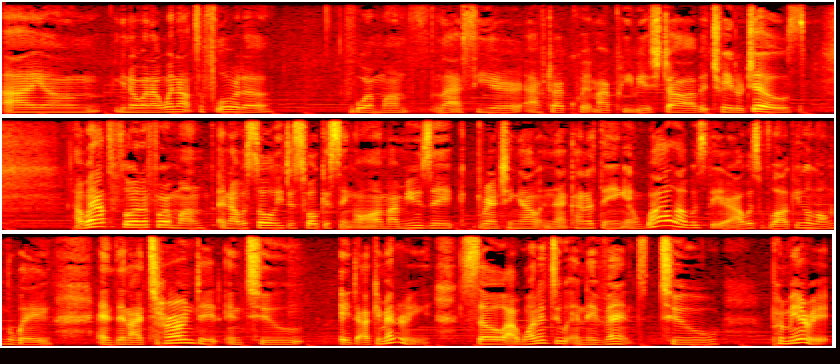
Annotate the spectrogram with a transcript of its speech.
I, um, you know, when I went out to Florida for a month last year after I quit my previous job at Trader Joe's. I went out to Florida for a month and I was solely just focusing on my music, branching out, and that kind of thing. And while I was there, I was vlogging along the way, and then I turned it into a documentary. So I want to do an event to premiere it.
